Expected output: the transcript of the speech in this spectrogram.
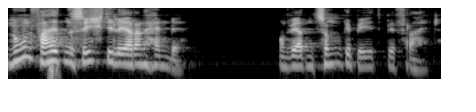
Nun falten sich die leeren Hände und werden zum Gebet befreit.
